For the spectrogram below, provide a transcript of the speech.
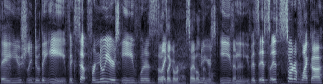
They usually do the Eve, except for New Year's Eve, when it's So like it's like a recital New Year's Eve dinner. Eve. It's it's it's sort of like a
